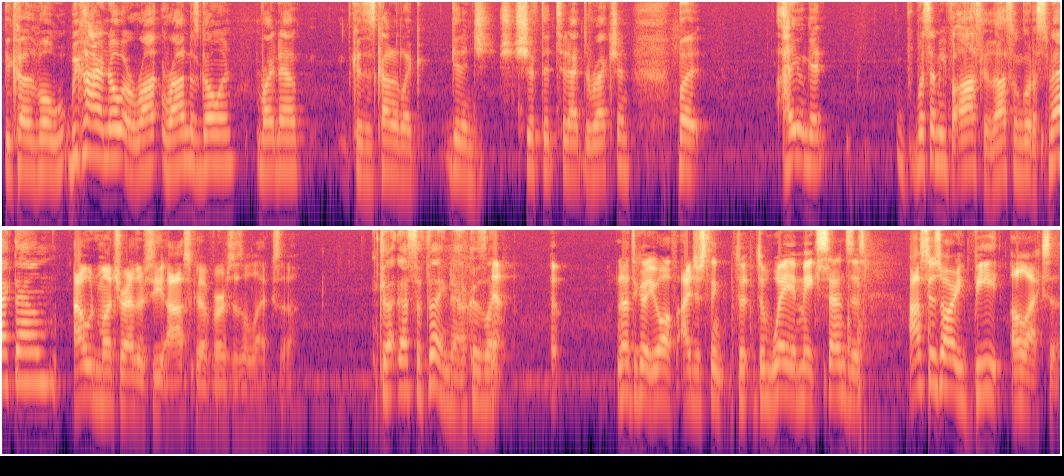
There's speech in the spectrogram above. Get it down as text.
Because well, we kind of know where Ron- Ronda's going right now, because it's kind of like getting sh- shifted to that direction. But how you gonna get? What's that mean for Asuka? Is Asuka gonna go to SmackDown? I would much rather see Asuka versus Alexa. 'Cause that's the thing now. Because like, Now, uh, not to cut you off, I just think the, the way it makes sense is Asuka's already beat Alexa.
